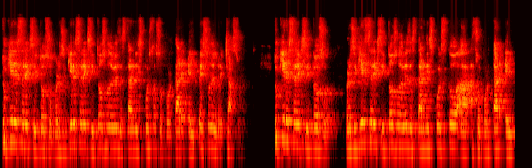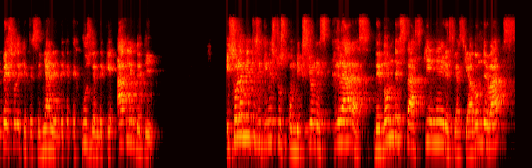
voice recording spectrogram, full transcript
Tú quieres ser exitoso, pero si quieres ser exitoso, debes de estar dispuesto a soportar el peso del rechazo. Tú quieres ser exitoso, pero si quieres ser exitoso, debes de estar dispuesto a, a soportar el peso de que te señalen, de que te juzguen, de que hablen de ti. Y solamente si tienes tus convicciones claras de dónde estás, quién eres y hacia dónde vas,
